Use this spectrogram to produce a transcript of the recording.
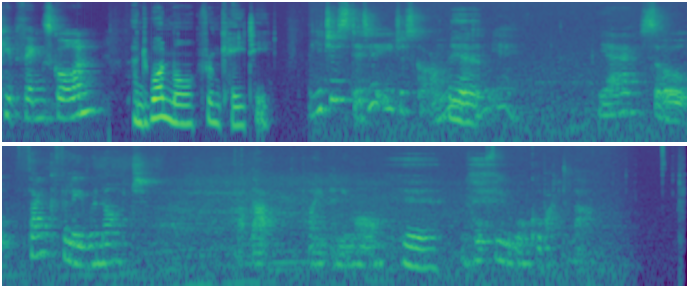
keep things going? And one more from Katie. You just did it. You just got on with Yeah. it, didn't you? Yeah. So thankfully, we're not at that point anymore. Yeah. And hopefully, we won't go back to that.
